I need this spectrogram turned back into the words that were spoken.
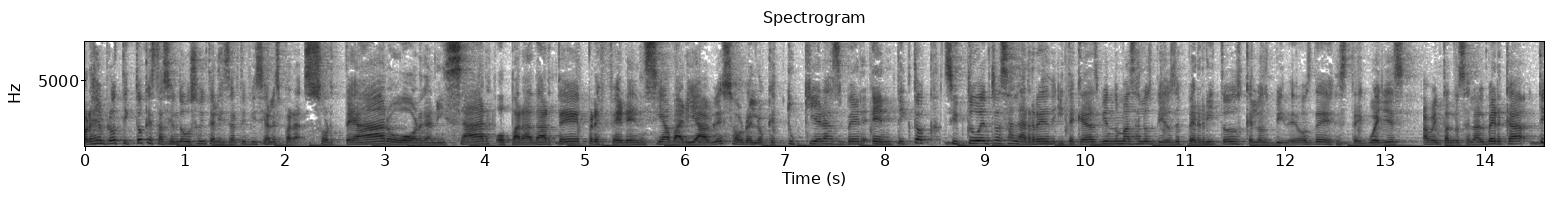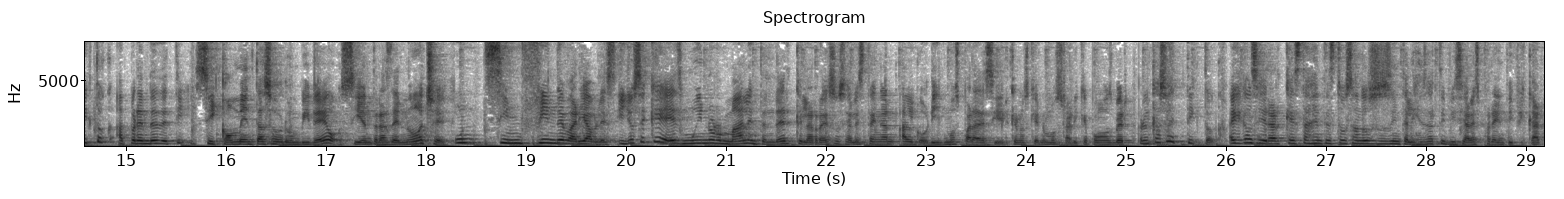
por ejemplo, TikTok está haciendo uso de inteligencia artificiales para sortear o organizar o para darte preferencia variable sobre lo que tú quieras ver en TikTok. Si tú entras a la red y te quedas viendo más a los videos de perritos que los videos de este güeyes aventándose la alberca, TikTok aprende de ti. Si comentas sobre un video, si entras de noche, un sinfín de variables. Y yo sé que es muy normal entender que las redes sociales tengan algoritmos para decidir qué nos quieren mostrar y qué podemos ver. Pero en el caso de TikTok, hay que considerar que esta gente está usando sus inteligencias artificiales para identificar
